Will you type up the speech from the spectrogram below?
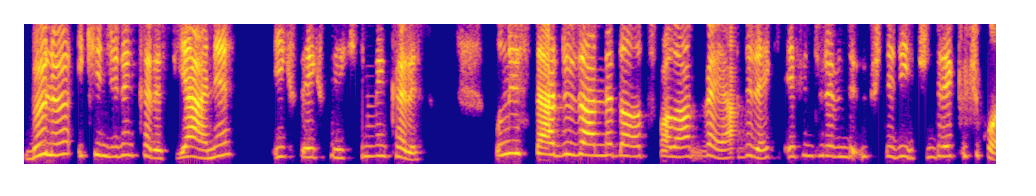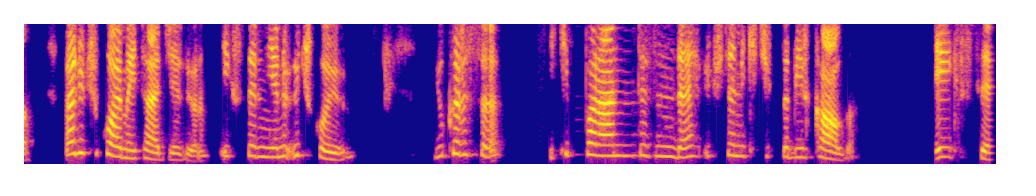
Bölü ikincinin karesi. Yani x eksi 2'nin karesi. Bunu ister düzenle dağıt falan veya direkt f'in türevinde 3 dediği için direkt 3'ü koy. Ben 3'ü koymayı tercih ediyorum. x'lerin yerine 3 koyuyorum. Yukarısı iki parantezinde 3'ten 2 çıktı 1 kaldı. Eksi.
